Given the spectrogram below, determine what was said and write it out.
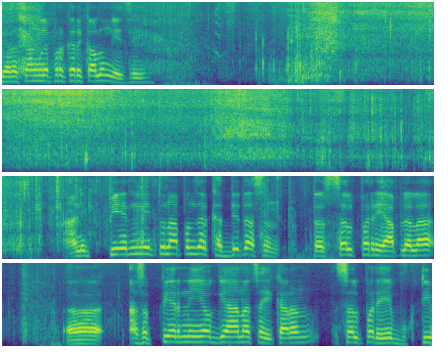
याला चांगल्या प्रकारे काढून घ्यायचं. आहे आणि पेरणीतून आपण जर खत देत असेल तर सल्फर हे आपल्याला असं पेरणी योग्य आणायचं आहे कारण सल्फर हे भुकटी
